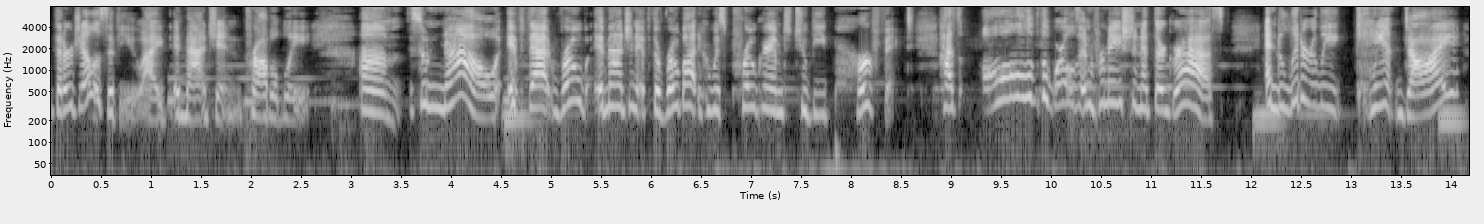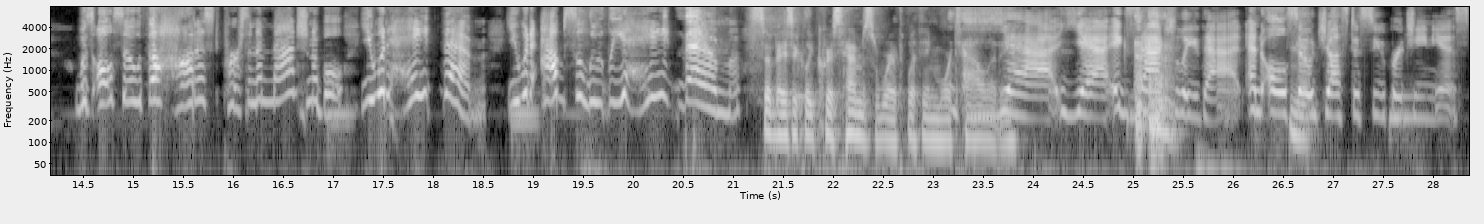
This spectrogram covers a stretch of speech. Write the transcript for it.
that are jealous of you, I imagine, probably. Um, so now, if that ro- imagine if the robot who was programmed to be perfect has all of the world's information at their grasp and mm. literally can't die, mm. Was also the hottest person imaginable. You would hate them. You would absolutely hate them. So basically, Chris Hemsworth with immortality. Yeah, yeah, exactly that. And also just a super genius.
